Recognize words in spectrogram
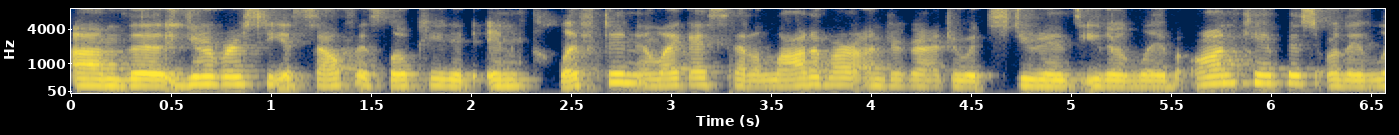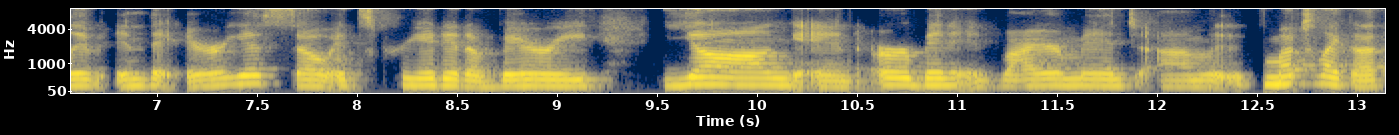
Um, the university itself is located in Clifton. And like I said, a lot of our undergraduate students either live on campus or they live in the area. So it's created a very young and urban environment, um, much like a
